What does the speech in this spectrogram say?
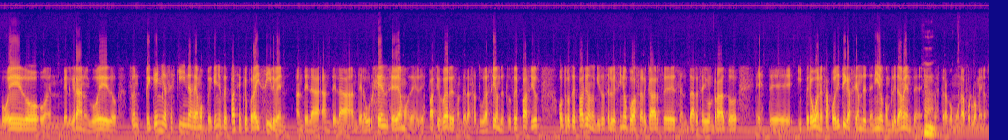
Boedo o en Belgrano y Boedo. Son pequeñas esquinas, digamos, pequeños espacios que por ahí sirven ante la, ante la, ante la urgencia, digamos, de, espacios verdes, ante la saturación de estos espacios. Otros espacios donde quizás el vecino pueda acercarse, sentarse ahí un rato. Este, y, pero bueno, esas políticas se han detenido completamente en mm. nuestra comuna, por lo menos.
